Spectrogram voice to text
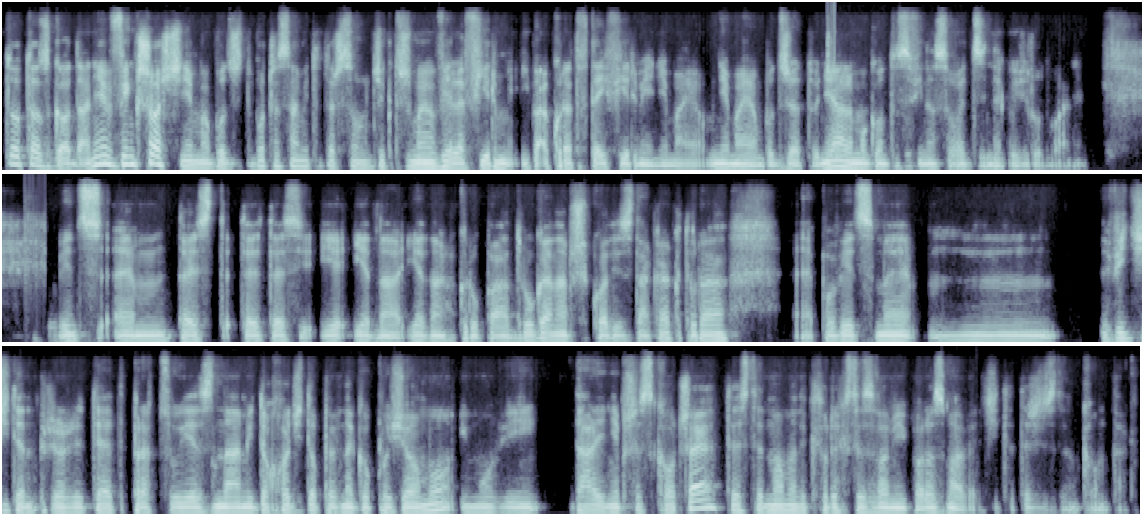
to, to zgoda, nie? W większości nie ma budżetu, bo czasami to też są ludzie, którzy mają wiele firm i akurat w tej firmie nie mają, nie mają budżetu, nie? Ale mogą to sfinansować z innego źródła, nie? Więc em, to jest, to, to jest je- jedna, jedna grupa. Druga na przykład jest taka, która e, powiedzmy mm, widzi ten priorytet, pracuje z nami, dochodzi do pewnego poziomu i mówi dalej nie przeskoczę, to jest ten moment, który chcę z wami porozmawiać i to też jest ten kontakt.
